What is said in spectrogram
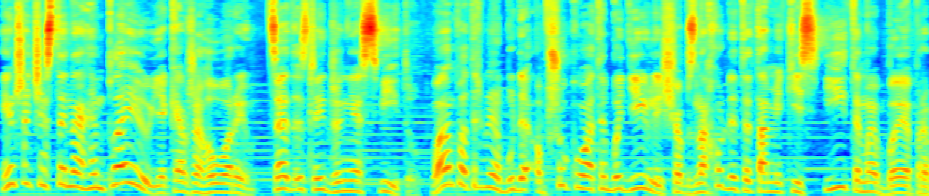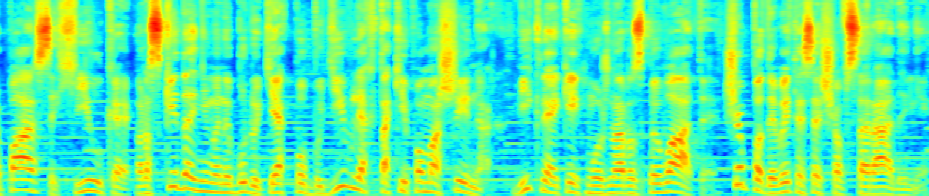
Інша частина геймплею, як я вже говорив, це дослідження світу. Вам потрібно буде обшукувати будівлі, щоб знаходити там якісь ітеми, боєприпаси, хілки. Розкидані вони будуть як по будівлях, так і по машинах, вікна яких можна розбивати, щоб подивитися, що всередині.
